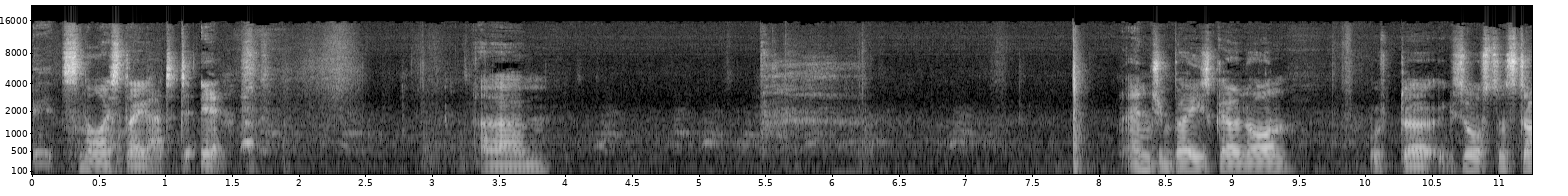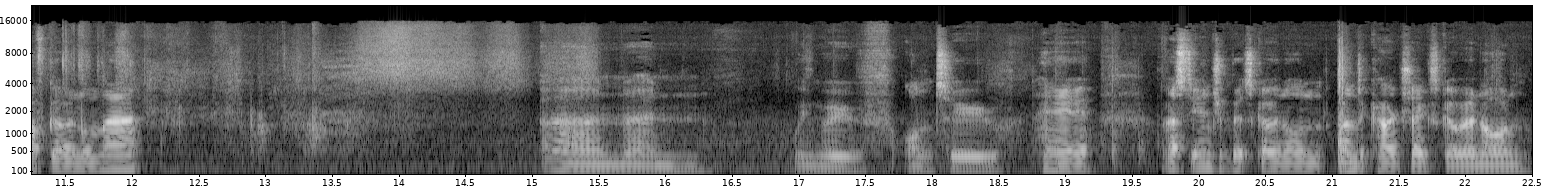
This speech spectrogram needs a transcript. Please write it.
it's nice they added it in. Um, engine bays going on with the exhaust and stuff going on there. And then we move on to here. That's the engine bits going on, undercarriage legs going on,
